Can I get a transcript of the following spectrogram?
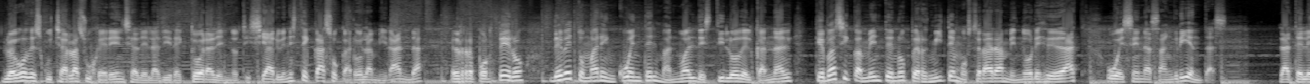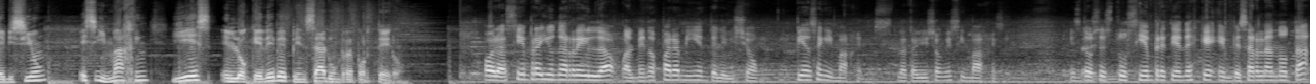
Luego de escuchar la sugerencia de la directora del noticiario, en este caso Carola Miranda, el reportero debe tomar en cuenta el manual de estilo del canal que básicamente no permite mostrar a menores de edad o escenas sangrientas. La televisión es imagen y es en lo que debe pensar un reportero. Ahora, siempre hay una regla, al menos para mí en televisión, piensa en imágenes, la televisión es imagen. Entonces tú siempre tienes que empezar la nota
